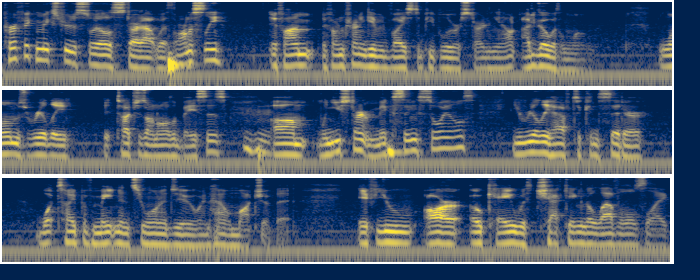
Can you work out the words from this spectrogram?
perfect mixture of soils to start out with. Honestly, if I'm if I'm trying to give advice to people who are starting out, I'd go with loam. Loam's really it touches on all the bases. Um, when you start mixing soils, you really have to consider what type of maintenance you want to do and how much of it. If you are okay with checking the levels like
